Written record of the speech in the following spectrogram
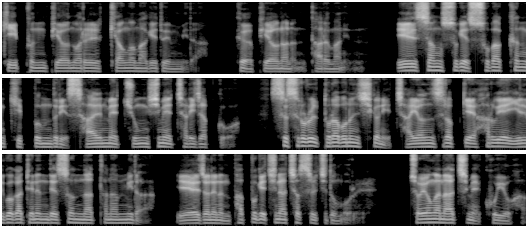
깊은 변화를 경험하게 됩니다. 그 변화는 다름 아닌 일상 속의 소박한 기쁨들이 삶의 중심에 자리 잡고 스스로를 돌아보는 시간이 자연스럽게 하루의 일과가 되는 데서 나타납니다. 예전에는 바쁘게 지나쳤을지도 모를 조용한 아침의 고요함,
